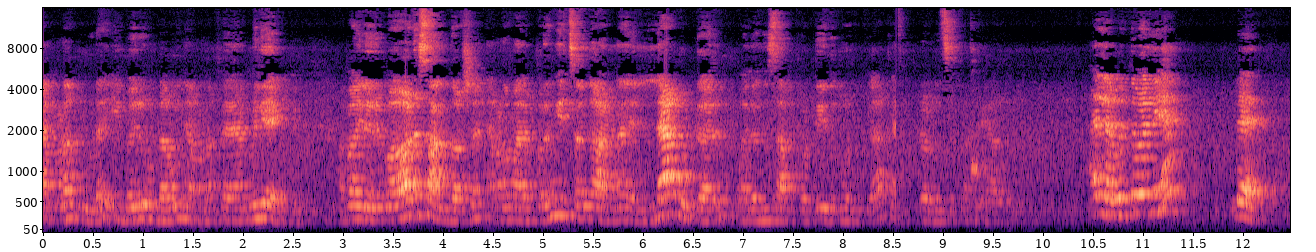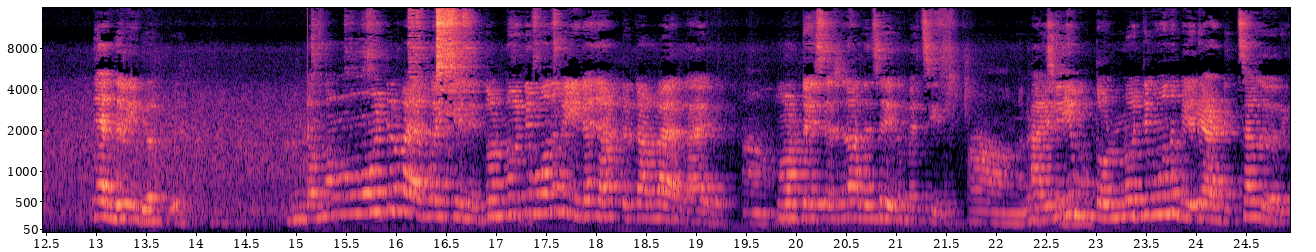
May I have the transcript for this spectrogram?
ഞങ്ങളെ കൂടെ ഇവരും ഉണ്ടാവും ഞങ്ങളെ ഫാമിലി ആയിട്ട് അപ്പൊ അതിൽ ഒരുപാട് സന്തോഷം. നമ്മളെ മലപ്പുറം കിച്ചൺ കാണുന്ന എല്ലാ കൂട്ടുകാരും ഓരോന്ന് സപ്പോർട്ട് ചെയ്ത് കൊടുക്കുക. അല്ല മുത്തുമണിയെ? അല്ലേ ഞാൻ എന്റെ വീഡിയോ തൊണ്ണൂറ്റി വയറലാക്കിയത് തൊണ്ണൂറ്റി മൂന്ന് വീഡിയോ ഞാൻ ഇട്ടിട്ടാണ് വയറിലായത് മോണിറ്റൈസേഷൻ അത് ചെയ്തും വെച്ചിരുന്നു. അതിൽ. തൊണ്ണൂറ്റി മൂന്ന് വീഡിയോ അടിച്ചാ കേറി.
